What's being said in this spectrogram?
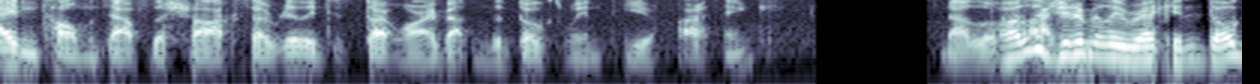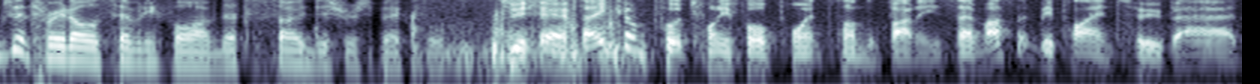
Aiden Tolman's out for the Sharks, so really just don't worry about them. The Dogs win here, I think. No, look, I I- legitimately reckon dogs at three dollars seventy five. That's so disrespectful. to be fair, if they can put 24 points on the bunnies, they mustn't be playing too bad.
